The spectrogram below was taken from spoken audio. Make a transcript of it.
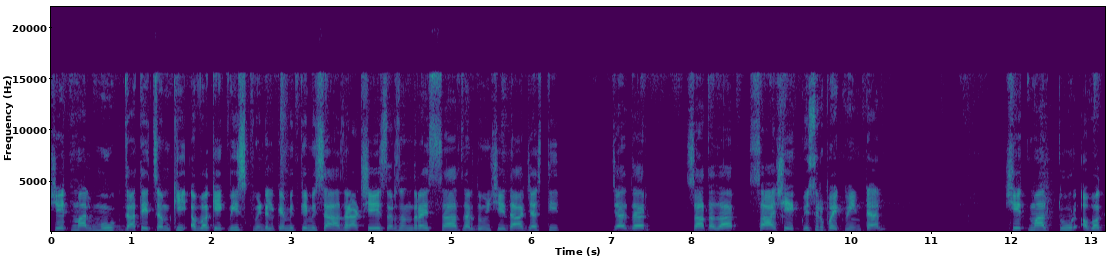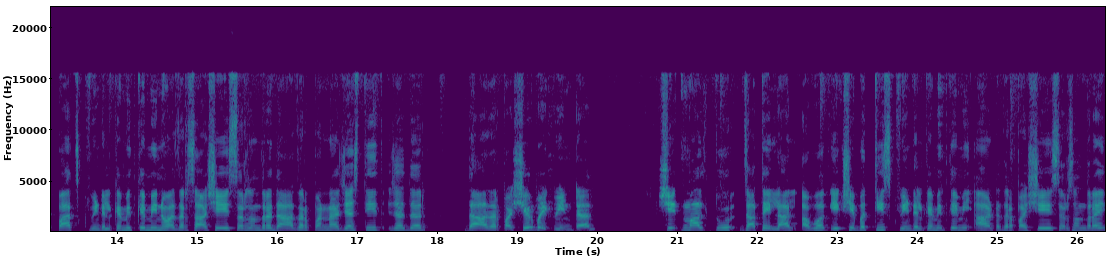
शेतमाल मूग जाते चमकी अवक एकवीस क्विंटल कमीत कमी सहा हजार आठशे सरसंद्राई सहा हजार दोनशे दहा जास्तीत जास्त दर सात हजार सहाशे एकवीस रुपये क्विंटल. शेतमाल तूर अवक पाच क्विंटल कमीत कमी नऊ हजार सहाशे सरसंद्र दहा हजार पन्नास जास्तीत जास्त दर दहा हजार पाचशे रुपये क्विंटल. शेतमाल तूर जाते लाल अवक एकशे बत्तीस क्विंटल कमीत कमी आठ हजार पाचशे सरसंद्राई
